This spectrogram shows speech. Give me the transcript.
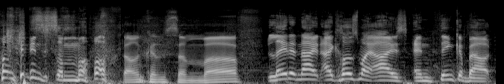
dunking some muff. Duncan some muff. Late at night, I close my eyes and think about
